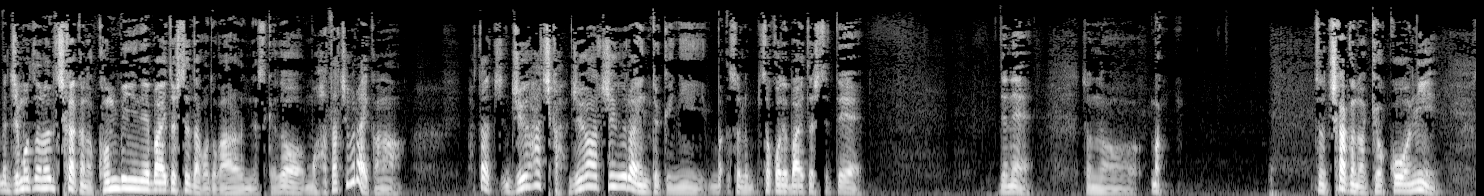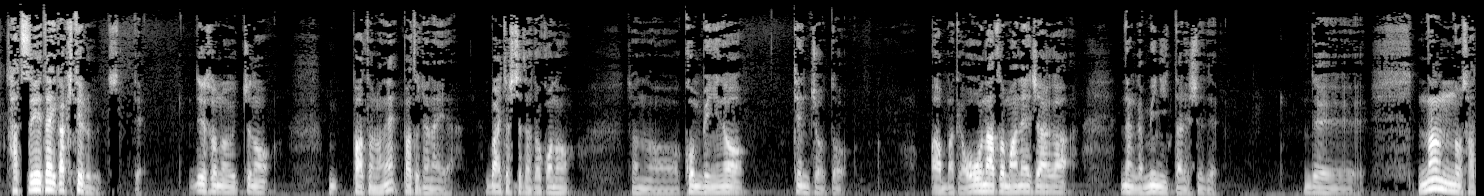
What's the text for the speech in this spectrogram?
地元の近くのコンビニでバイトしてたことがあるんですけど、もう二十歳ぐらいかな。二十歳、18か。18ぐらいの時に、その、そこでバイトしてて、でね、その、ま、その近くの漁港に撮影隊が来てるっつって。で、そのうちのパートのね、パートじゃないや、バイトしてたとこの、その、コンビニの店長と、あ、待って、オーナーとマネージャーが、なんか見に行ったりしてて。で、何の撮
